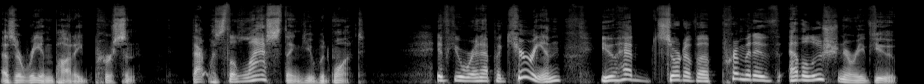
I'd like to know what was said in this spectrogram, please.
as a re embodied person. That was the last thing you would want. If you were an Epicurean, you had sort of a primitive evolutionary view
